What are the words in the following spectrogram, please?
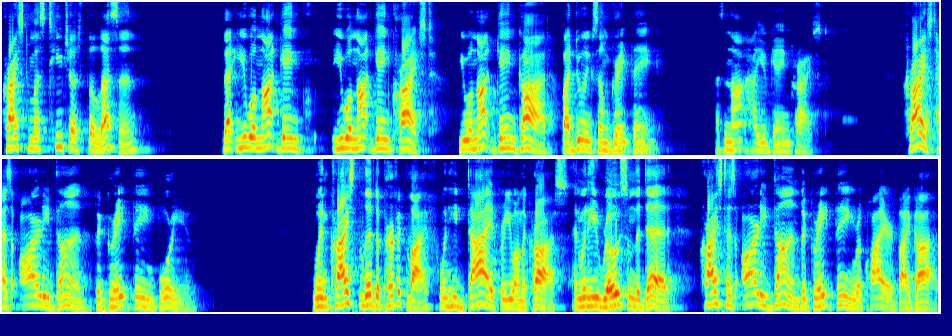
Christ must teach us the lesson that you will not gain, you will not gain Christ you will not gain God by doing some great thing. That's not how you gain Christ. Christ has already done the great thing for you. When Christ lived a perfect life, when he died for you on the cross, and when he rose from the dead, Christ has already done the great thing required by God.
